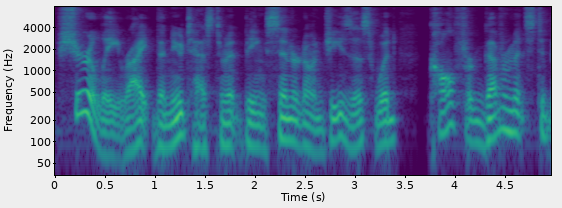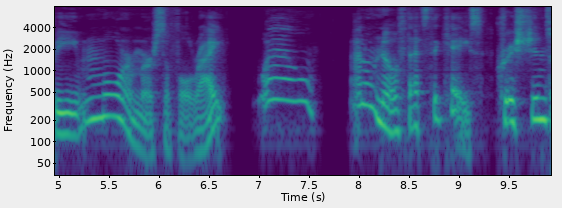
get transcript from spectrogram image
Surely, right, the New Testament being centered on Jesus would call for governments to be more merciful, right? Well, I don't know if that's the case. Christians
